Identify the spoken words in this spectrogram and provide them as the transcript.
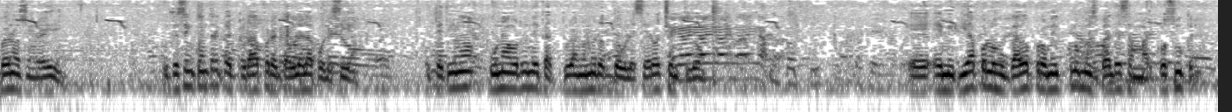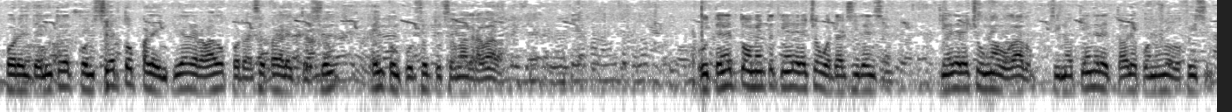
Bueno, señora Iri, usted se encuentra capturada por el cable de la policía. Usted tiene una orden de captura número 0082, eh, emitida por los juzgados Promículo Municipal de San Marcos Sucre, por el delito de concierto para delinquir agravado por darse para la extorsión en concurso de extorsión agravada. Usted en este momento tiene derecho a guardar silencio, tiene derecho a un abogado. Si no tiene, el Estado le pone uno de oficio.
